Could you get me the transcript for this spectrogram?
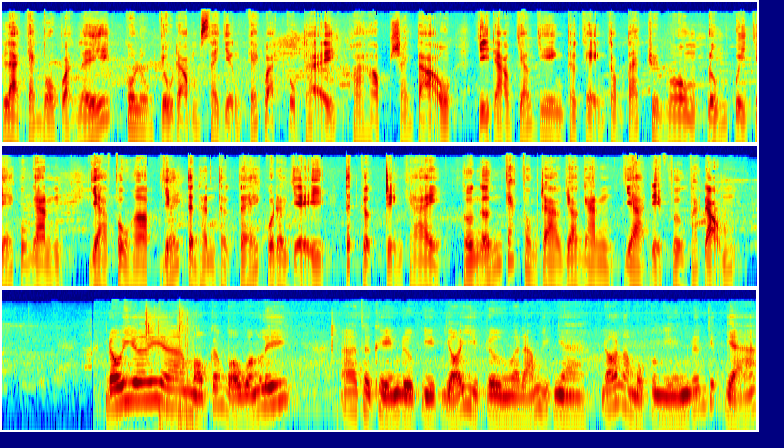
Là cán bộ quản lý, cô luôn chủ động xây dựng kế hoạch cụ thể, khoa học, sáng tạo, chỉ đạo giáo viên thực hiện công tác chuyên môn đúng quy chế của ngành và phù hợp với tình hình thực tế của đơn vị, tích cực triển khai, hưởng ứng các phong trào do ngành và địa phương phát động. Đối với à, một cán bộ quản lý à, thực hiện được việc giỏi việc trường và đảm việc nhà, đó là một công việc rất vất vả.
